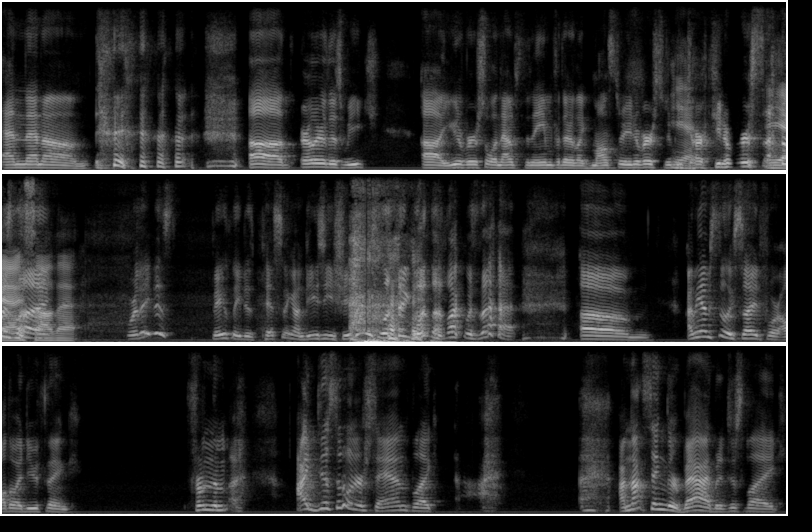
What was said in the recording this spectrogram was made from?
And then um, uh, earlier this week, uh, Universal announced the name for their like monster universe to be Yeah. Dark Universe. I Yeah, I saw that. Were they just basically just pissing on DC shoes? like, what the fuck was that? Um, I mean, I'm still excited for it, although I do think from the, I just don't understand. Like, I'm not saying they're bad, but it just like,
